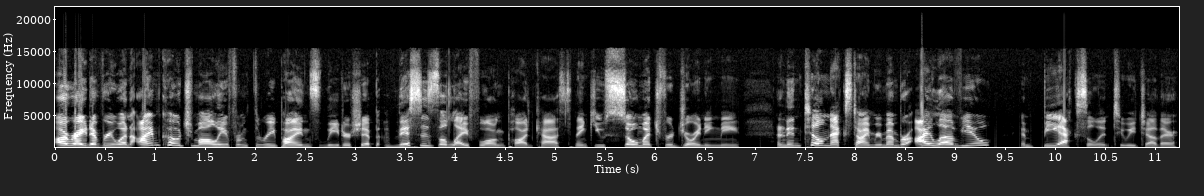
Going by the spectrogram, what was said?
All right, everyone. I'm Coach Molly from Three Pines Leadership. This is the Lifelong Podcast. Thank you so much for joining me. And until next time, remember, I love you and be excellent to each other.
